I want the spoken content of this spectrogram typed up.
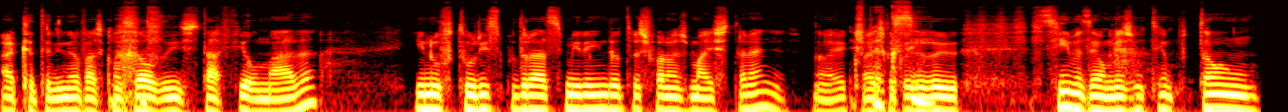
à Catarina Vasconcelos e está filmada, e no futuro isso poderá assumir ainda outras formas mais estranhas, não é? Com esta coisa sim. de. Sim, mas é ao mesmo tempo tão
